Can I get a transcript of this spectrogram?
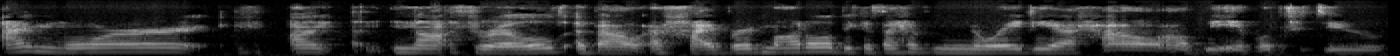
I'm more un- not thrilled about a hybrid model because I have no idea how I'll be able to do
